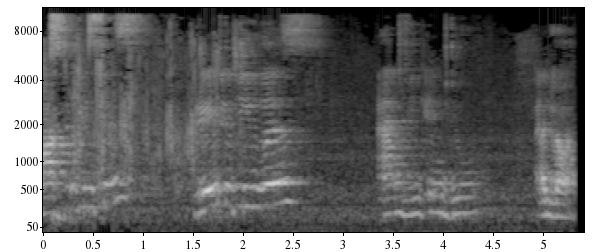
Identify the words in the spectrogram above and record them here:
masterpieces, great achievers, and we can do a lot.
